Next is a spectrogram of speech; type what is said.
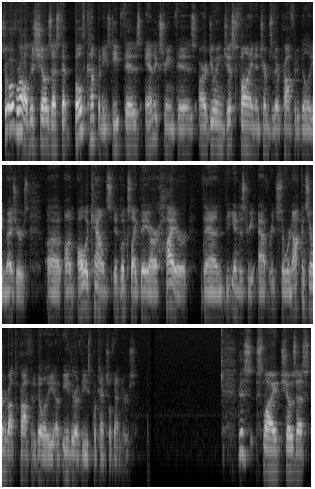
So overall, this shows us that both companies, Deep Fizz and Extreme Fizz, are doing just fine in terms of their profitability measures. Uh, on all accounts, it looks like they are higher than the industry average. So we're not concerned about the profitability of either of these potential vendors. This slide shows us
